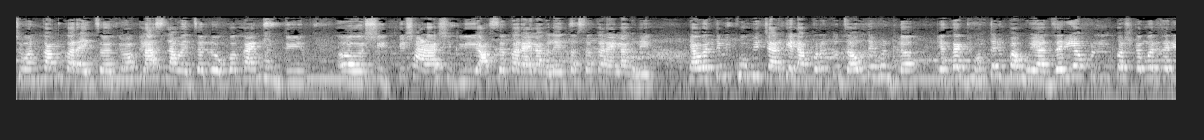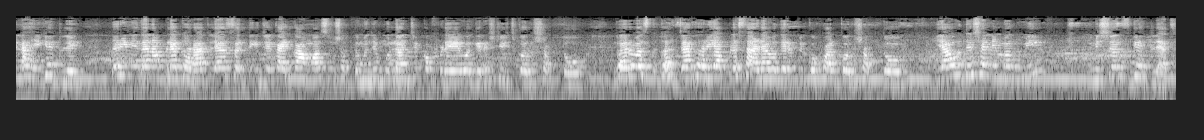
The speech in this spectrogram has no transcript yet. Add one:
शिवणकाम करायचं किंवा क्लास लावायचं लोक काय म्हणतील शिकली शाळा शिकली असं करायला लागले तसं करायला लागले. यावरती मी खूप विचार केला परंतु जाऊ दे म्हटलं एकदा घेऊन तरी पाहूया. जरी आपण कस्टमर जरी नाही घेतले तरी निदान आपल्या घरातल्यासाठी जे काही कामं असू शकतं म्हणजे मुलांचे कपडे वगैरे स्टिच करू शकतो घर वस घरच्या घरी आपल्या साड्या वगैरे पिकोफॉल करू शकतो. या उद्देशाने मग मी मिशन्स घेतल्याच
